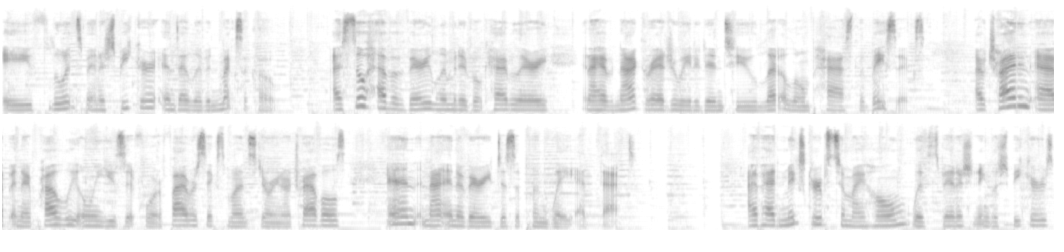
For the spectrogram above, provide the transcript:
a fluent Spanish speaker and I live in Mexico. I still have a very limited vocabulary and I have not graduated into, let alone past, the basics. I've tried an app and I probably only used it for five or six months during our travels, and not in a very disciplined way at that. I've had mixed groups to my home with Spanish and English speakers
